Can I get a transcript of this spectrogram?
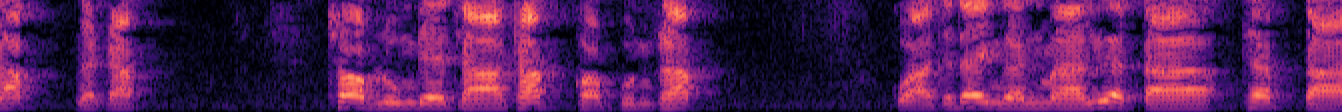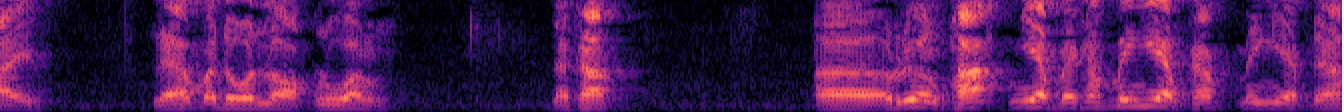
ซับนะครับ ชอบลุงเดชาครับ ขอบคุณครับ กว่าจะได้เงินมาเลือดตาแทบตาย แล้วมาโดนหลอกลวงนะครับเเรื่องพระเงียบไหมครับ ไม่เงียบครับ ไม่เงียบนะ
